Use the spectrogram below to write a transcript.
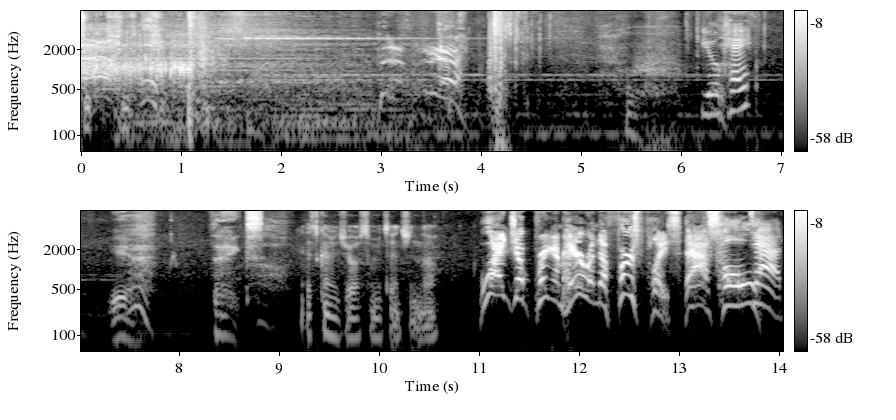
Shoot, shoot, shoot. You okay? Yeah, thanks. It's gonna draw some attention though. Why'd you bring him here in the first place, asshole? Dad,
